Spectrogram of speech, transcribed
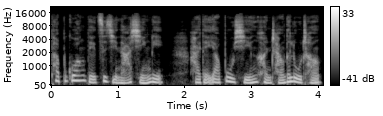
他不光得自己拿行李，还得要步行很长的路程，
